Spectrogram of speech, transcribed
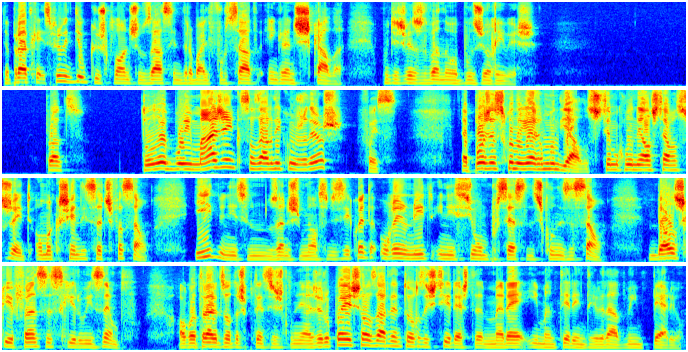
Na prática, isso permitiu que os colonos usassem trabalho forçado em grande escala, muitas vezes levando a abusos horríveis. Pronto. Toda boa imagem que Salazar deu com os judeus foi-se. Após a Segunda Guerra Mundial, o sistema colonial estava sujeito a uma crescente insatisfação e, no início dos anos 1950, o Reino Unido iniciou um processo de descolonização. Bélgica e França seguiram o exemplo. Ao contrário das outras potências coloniais europeias, Salazar tentou resistir a esta maré e manter a integridade do Império.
